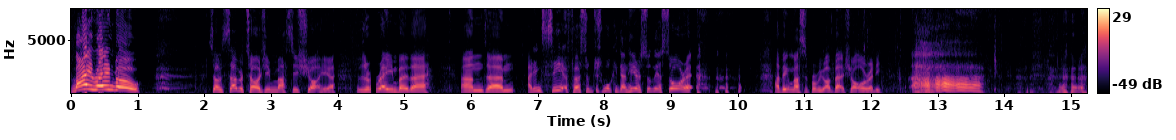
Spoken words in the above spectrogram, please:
My rainbow! So I'm sabotaging Mads's shot here. There's a rainbow there and um, I didn't see it at first. I'm just walking down here and suddenly I saw it. I think Mads has probably got a better shot already. Ah!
